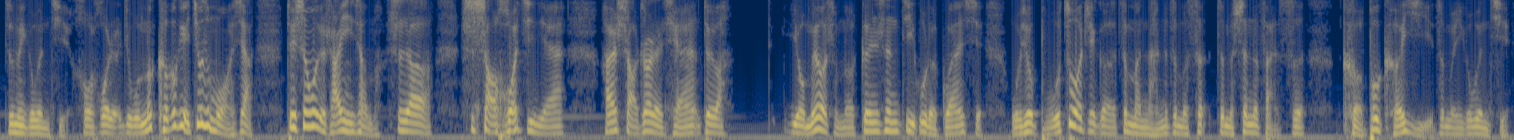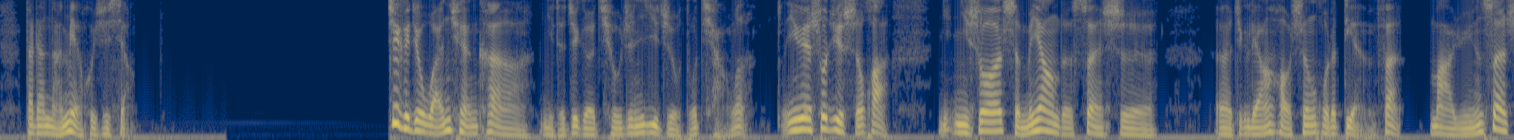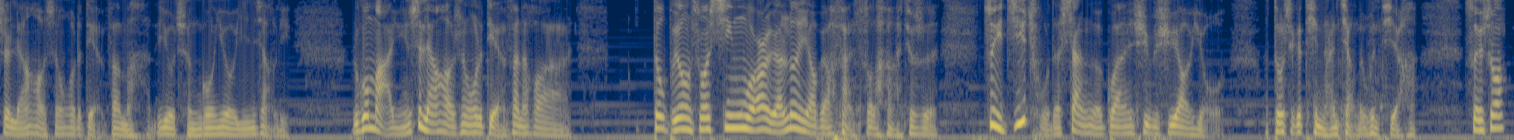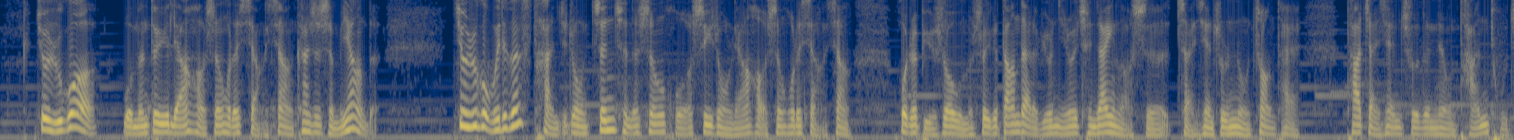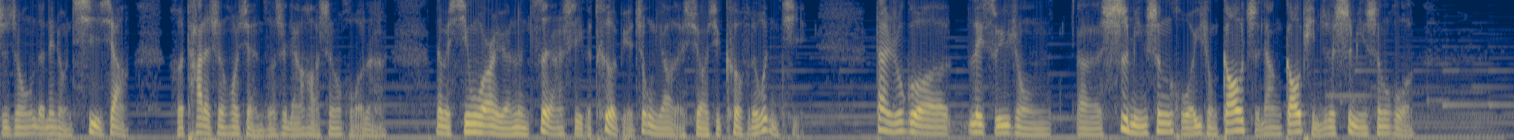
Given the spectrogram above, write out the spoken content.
这么一个问题，或或者就我们可不可以就这么往下？对生活有啥影响吗？是要是少活几年，还是少赚点钱，对吧？有没有什么根深蒂固的关系？我就不做这个这么难的、这么深、这么深的反思，可不可以？这么一个问题，大家难免会去想。这个就完全看啊，你的这个求真意志有多强了。因为说句实话，你你说什么样的算是呃这个良好生活的典范？马云算是良好生活的典范吗，又成功又有影响力。如果马云是良好生活的典范的话，都不用说心物二元论要不要反思了，就是最基础的善恶观需不需要有，都是个挺难讲的问题啊。所以说，就如果我们对于良好生活的想象看是什么样的，就如果维特根斯坦这种真诚的生活是一种良好生活的想象，或者比如说我们说一个当代的，比如你认为陈嘉映老师展现出的那种状态。他展现出的那种谈吐之中的那种气象，和他的生活选择是良好生活的，那么心物二元论自然是一个特别重要的需要去克服的问题。但如果类似于一种呃市民生活，一种高质量、高品质的市民生活，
